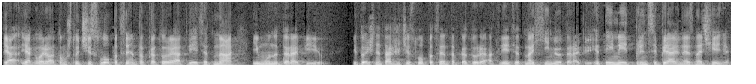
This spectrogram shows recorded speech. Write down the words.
Я, я говорю о том, что число пациентов, которые ответят на иммунотерапию – и точно так же число пациентов, которые ответят на химиотерапию. Это имеет принципиальное значение.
